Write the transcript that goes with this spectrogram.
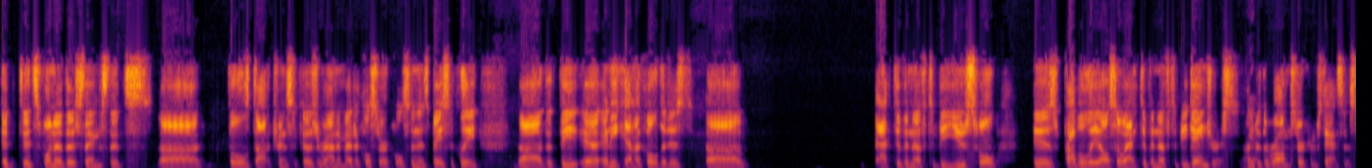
it, it's one of those things that's uh, those doctrines that goes around in medical circles, and it's basically uh, that the uh, any chemical that is uh, active enough to be useful is probably also active enough to be dangerous under the wrong circumstances.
